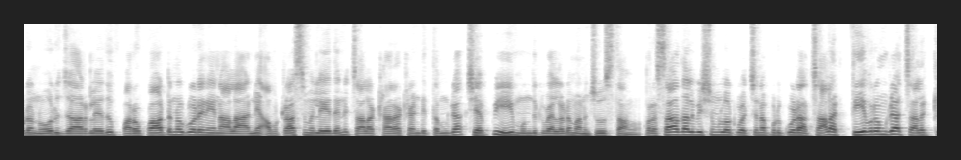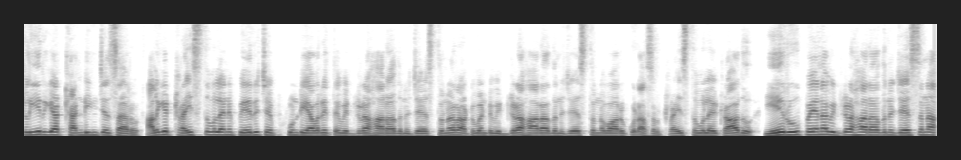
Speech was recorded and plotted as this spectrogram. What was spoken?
కూడా నోరు జారలేదు. పొరపాటును కూడా నేను అలా అనే అవకాశం లేదని చాలా కరాఖండితంగా చెప్పి ముందుకు వెళ్ళడం మనం చూస్తాము. ప్రసాదాల విషయంలోకి వచ్చినప్పుడు కూడా చాలా తీవ్రంగా చాలా క్లియర్గా ఖండించేశారు. అలాగే క్రైస్తవులని పేరు చెప్పుకుంటూ ఎవరైతే విగ్రహారాధన చేస్తున్నారో అటువంటి విగ్రహారాధన చేస్తున్న వారు కూడా అసలు క్రైస్తవులే కాదు. ఏ రూపైన విగ్రహారాధన చేసినా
